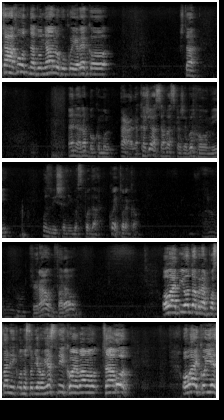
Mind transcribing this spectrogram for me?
tagut na Dunjaluku koji je rekao, šta? Ana rabbukumul a'la. Kaže, ja sam vas, kaže, vrhovni, uzvišeni gospodar. Ko je to rekao? Firaun, faraon. Ovaj je bio odobran poslanik, odnosno vjerovjesnik koji je vama tagut. Ovaj koji je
